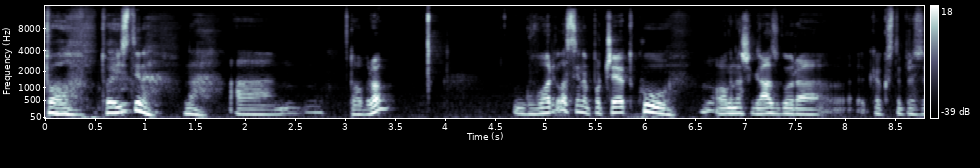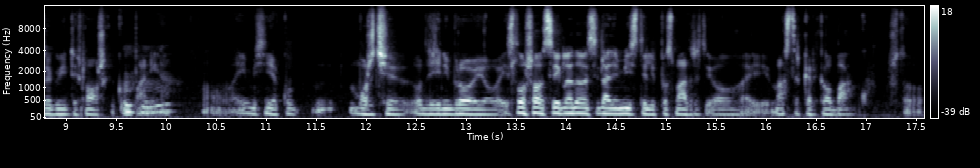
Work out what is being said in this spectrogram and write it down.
To, to je istina. Da. A, dobro. Govorila si na početku ovog našeg razgovora kako ste pre svega i tehnološka kompanija. Uh -huh. ovaj, mislim, ako možda će određeni broj ovaj, slušao se i gledao se dalje misli ili posmatrati ovaj, Mastercard kao banku, što,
